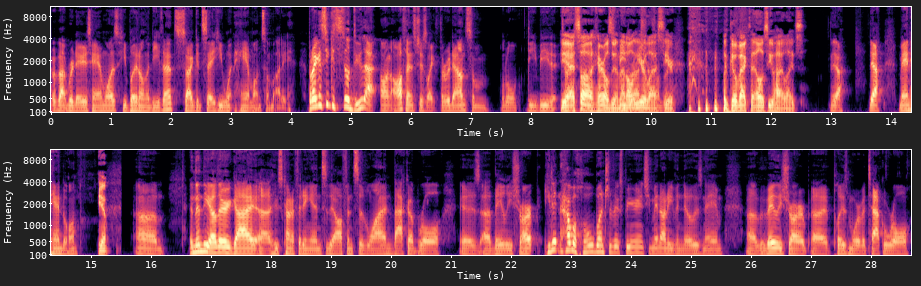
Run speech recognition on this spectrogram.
about Brodarious Hamm was he played on the defense, so I could say he went ham on somebody. But I guess he could still do that on offense, just like throw down some little DB that. Yeah, I saw Harold doing that all year last something. year. Like go back to LSU highlights. Yeah, yeah, manhandle him. Yep. Um, and then the other guy uh, who's kind of fitting into the offensive line backup role is uh, Bailey Sharp. He didn't have a whole bunch of experience. You may not even know his name, uh, but Bailey Sharp uh, plays more of a tackle role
